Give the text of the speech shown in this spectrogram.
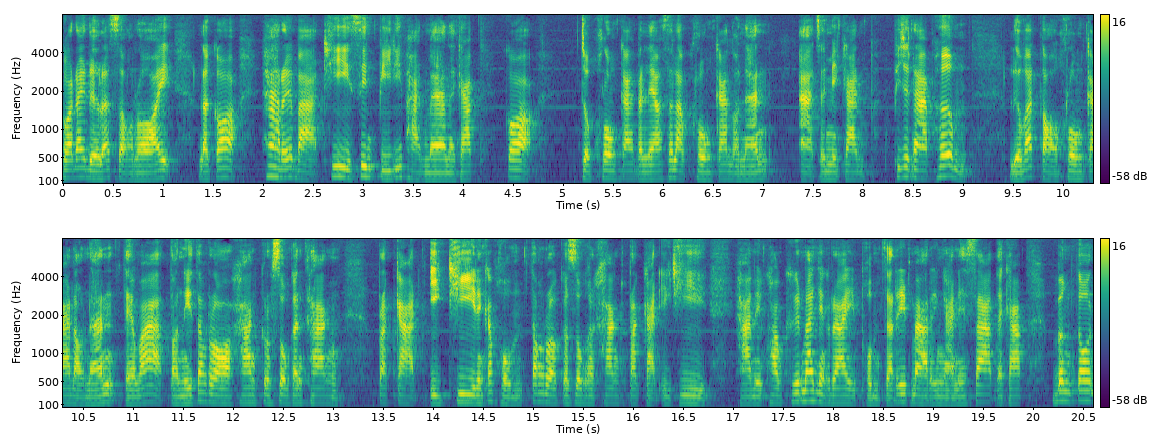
ก็ได้เดือนละ 200 แล้วก็ 500 บาทที่สิ้นปีที่ผ่านมานะครับ ก็จบโครงการไปแล้วสำหรับโครงการเหล่านั้น อาจจะมีการพิจารณาเพิ่ม หรือว่าต่อโครงการเหล่านั้น แต่ว่าตอนนี้ต้องรอทางกระทรวงการคลังประกาศอีกทีนะครับผมต้องรอกระทรวงการคลังประกาศอีกที หากมีความคืบหน้าอย่างไร ผมจะรีบมารายงานให้ทราบนะครับ เบื้องต้น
